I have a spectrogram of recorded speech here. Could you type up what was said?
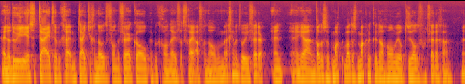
En dat doe je de eerste tijd. Heb ik een tijdje genoten van de verkoop. Heb ik gewoon even wat vrij afgenomen. Maar op een gegeven moment wil je verder. En eh, ja, wat is, het mak wat is makkelijker dan gewoon weer op dezelfde voet verder gaan? Hè?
